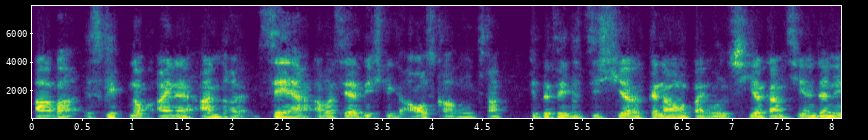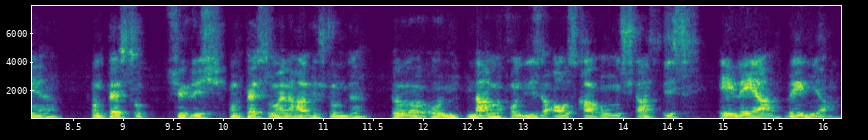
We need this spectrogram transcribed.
Aber es gibt noch eine andere, sehr, aber sehr wichtige Ausgrabungsstadt. Die befindet sich hier genau bei uns, hier ganz hier in der Nähe. Von Pesto, südlich von Pesto eine halbe Stunde. Äh, und Name von dieser Ausgrabungsstadt ist Elea Velia.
